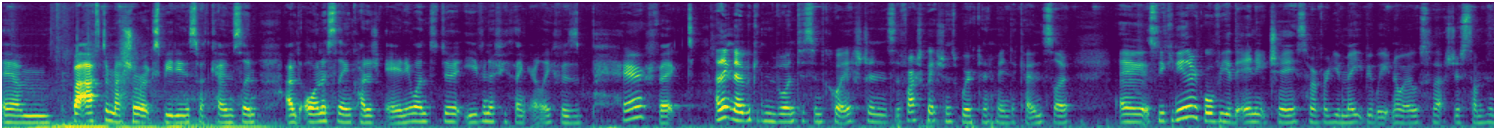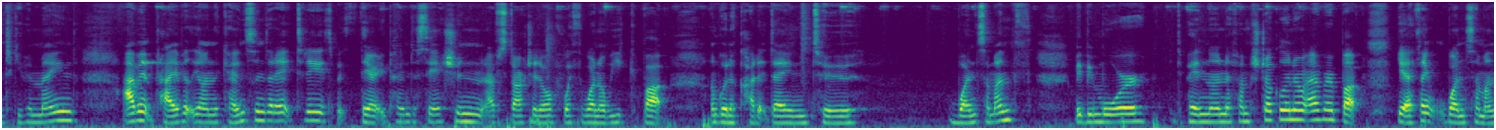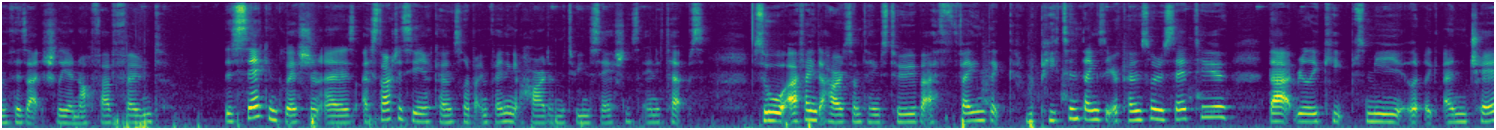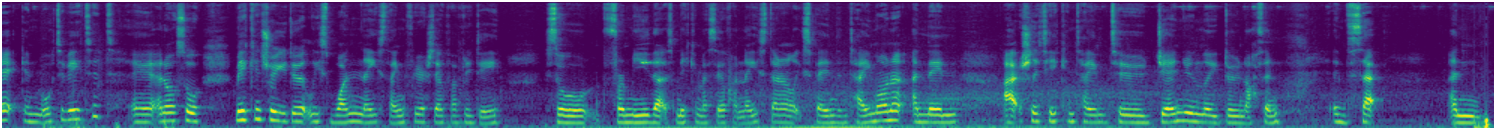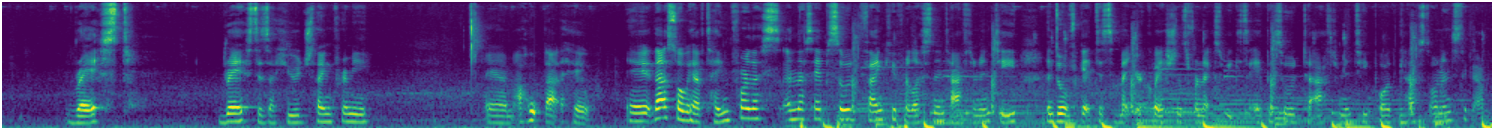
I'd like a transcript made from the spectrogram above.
Um, but after my short experience with counselling, I would honestly encourage anyone to do it, even if you think your life is perfect. I think now we can move on to some questions. The first question is where can I find a counsellor? Uh, so you can either go via the NHS, however you might be waiting a while, so that's just something to keep in mind. I went privately on the counselling directory. It's about thirty pound a session. I've started off with one a week, but I'm going to cut it down to once a month, maybe more depending on if I'm struggling or whatever. But yeah, I think once a month is actually enough, I've found. The second question is I started seeing a counsellor, but I'm finding it hard in between sessions. Any tips? So I find it hard sometimes too, but I find like repeating things that your counsellor has said to you that really keeps me like in check and motivated, uh, and also making sure you do at least one nice thing for yourself every day. So for me, that's making myself a nice dinner, like spending time on it, and then actually taking time to genuinely do nothing and sit and rest. Rest is a huge thing for me. Um, I hope that helped. Uh, that's all we have time for this in this episode. Thank you for listening to Afternoon Tea, and don't forget to submit your questions for next week's episode to Afternoon Tea Podcast on Instagram.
